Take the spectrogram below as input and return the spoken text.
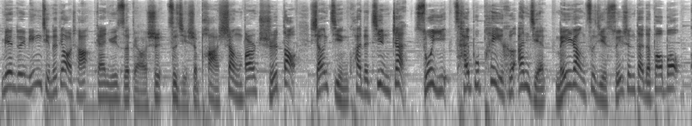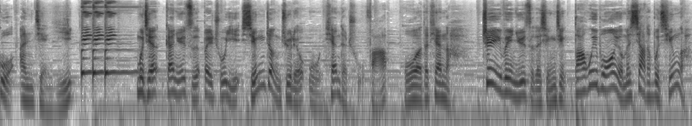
面对民警的调查，该女子表示自己是怕上班迟到，想尽快的进站，所以才不配合安检，没让自己随身带的包包过安检仪。目前，该女子被处以行政拘留五天的处罚。我的天哪，这位女子的行径把微博网友们吓得不轻啊！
